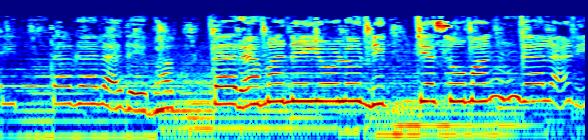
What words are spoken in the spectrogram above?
ತಿತ್ತಗಳದೆ ಭಕ್ತರ ಮನೆಯೊಳು ನಿತ್ಯ ಸುಮಂಗಲನಿ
